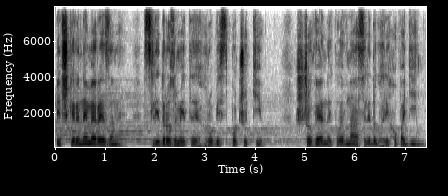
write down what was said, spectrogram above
Під шкіряними ризами слід розуміти грубість почуттів, що виникли внаслідок гріхопадіння.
